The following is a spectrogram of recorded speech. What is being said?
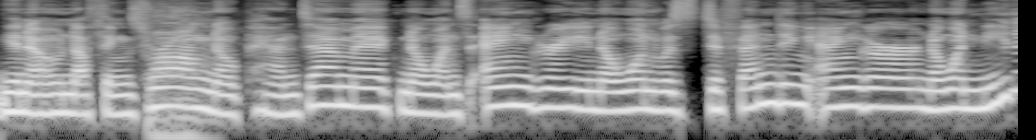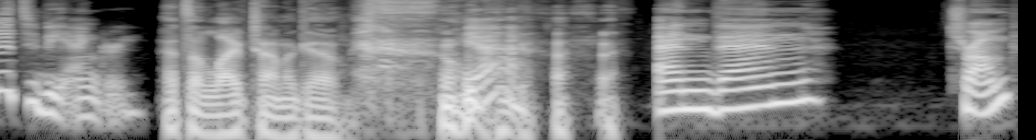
you know, nothing's wrong, no pandemic, no one's angry, no one was defending anger, no one needed to be angry. That's a lifetime ago. oh yeah. And then Trump,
